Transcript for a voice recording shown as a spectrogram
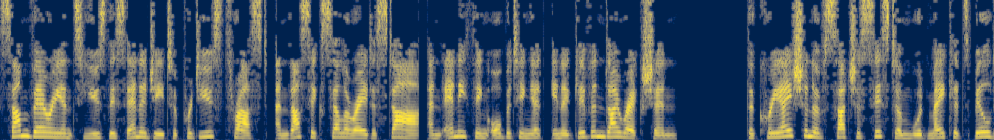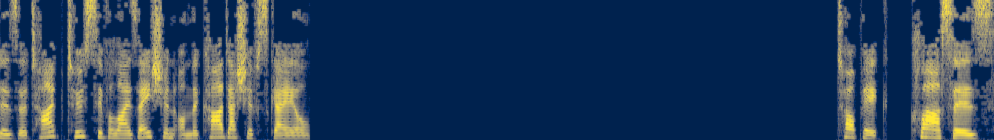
Some variants use this energy to produce thrust, and thus accelerate a star, and anything orbiting it, in a given direction. The creation of such a system would make its builders a Type II civilization on the Kardashev scale. Classes.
